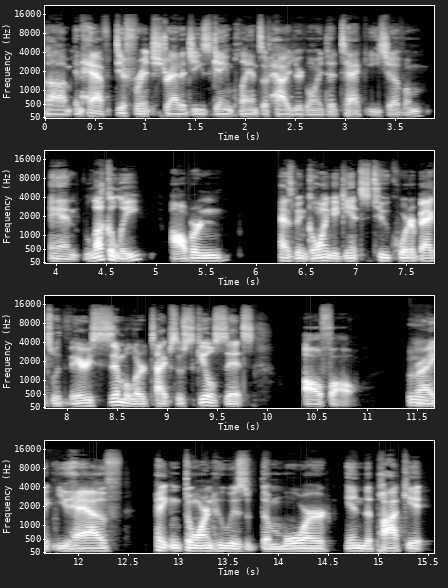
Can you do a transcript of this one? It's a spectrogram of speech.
um, and have different strategies, game plans of how you're going to attack each of them. And luckily, Auburn has been going against two quarterbacks with very similar types of skill sets all fall. Mm. Right? You have Payton Thorne, who is the more in the pocket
